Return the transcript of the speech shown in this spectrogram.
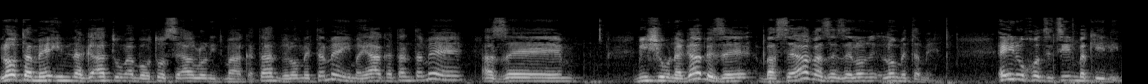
לא טמא אם נגעה טומאה באותו שיער לא נטמע הקטן, ולא מטמא אם היה הקטן טמא, אז uh, מי שהוא נגע בזה, בשיער הזה זה לא, לא מטמא. אילו חוצצים בכלים,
